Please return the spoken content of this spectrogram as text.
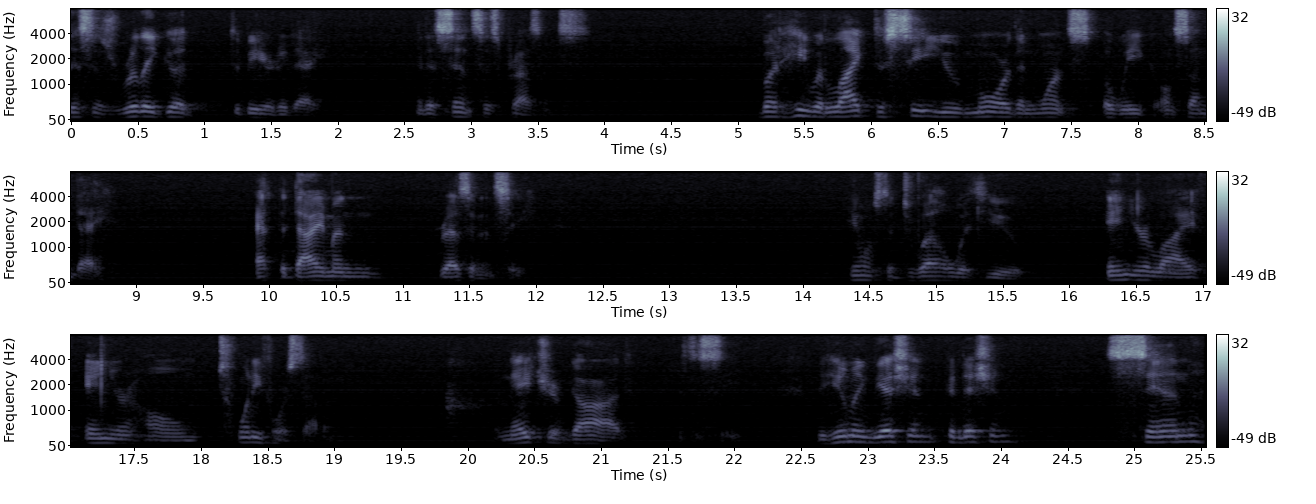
This is really good to be here today and to sense His presence. But He would like to see you more than once a week on Sunday at the Diamond residency. He wants to dwell with you in your life, in your home, 24 7. The nature of God is to see. The human condition, condition, sin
